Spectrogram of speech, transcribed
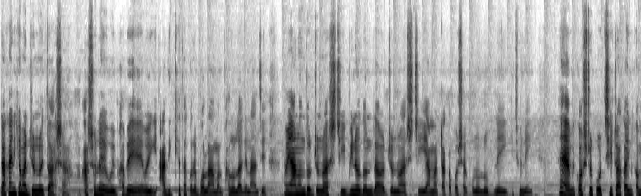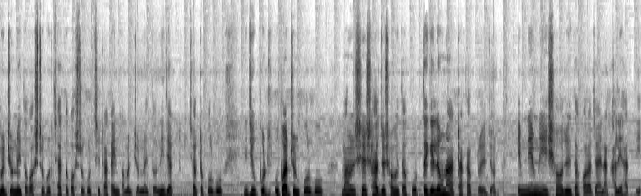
টাকা ইনকামের জন্যই তো আসা। আসলে ওইভাবে ওই আদিক্ষেতা করে বলা আমার ভালো লাগে না যে, আমি আনন্দের জন্য আসছি, বিনোদন দেওয়ার জন্য আসছি, আমার টাকা পয়সার কোনো লোভ নেই, কিছু নেই। হ্যাঁ আমি কষ্ট করছি টাকা ইনকামের জন্যই তো কষ্ট করছি, এত কষ্ট করছি টাকা ইনকামের জন্যই তো। নিজে একটা, কিছু একটা করব, নিজে উপর- উপার্জন করব। মানুষের সাহায্য সহযোগিতা করতে গেলেও না টাকা প্রয়োজন। এমনি এমনি এই সহযোগিতা করা যায় না খালি হাত দিয়ে।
